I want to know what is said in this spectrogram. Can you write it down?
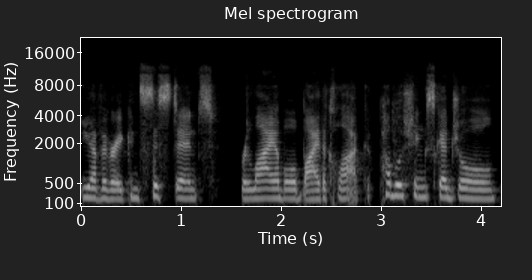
you have a very consistent, reliable, by the clock publishing schedule.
